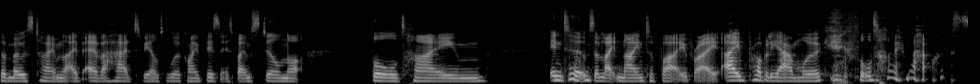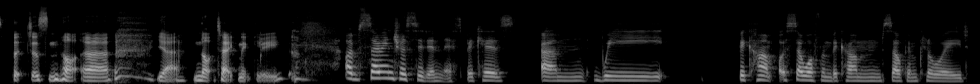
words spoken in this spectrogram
the most time that i've ever had to be able to work on my business but i'm still not full-time in terms of like nine to five right i probably am working full-time hours but just not uh yeah not technically i'm so interested in this because um, we become so often become self-employed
